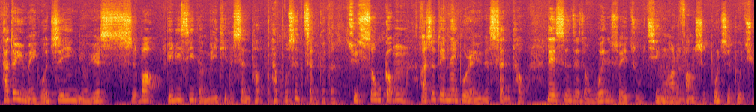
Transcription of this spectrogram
他对于美国之音、纽约时报、BBC 等媒体的渗透，它不是整个的去收购，而是对内部人员的渗透，类似这种温水煮青蛙的方式，不知不觉，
